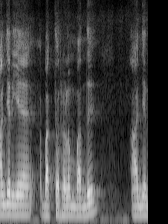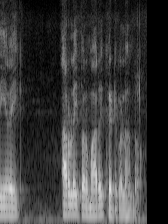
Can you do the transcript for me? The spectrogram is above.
ஆஞ்சநேய பக்தர்களும் வந்து ஆஞ்சநேயரை அருளை பெறுமாறு கேட்டுக்கொள்கின்றோம்.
